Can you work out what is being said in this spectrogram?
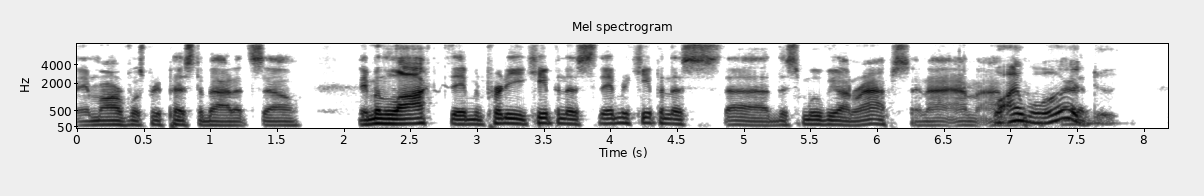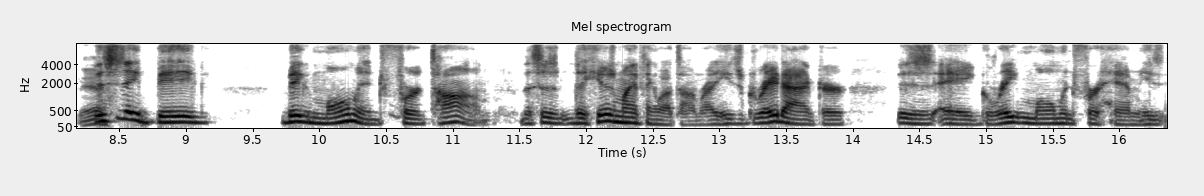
and Marvel was pretty pissed about it. So they've been locked. They've been pretty keeping this. They've been keeping this uh, this movie on wraps, and I, I'm. Well, I would, dude. Yeah. This is a big, big moment for Tom. This is the here's my thing about Tom, right? He's a great actor. This is a great moment for him. He's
